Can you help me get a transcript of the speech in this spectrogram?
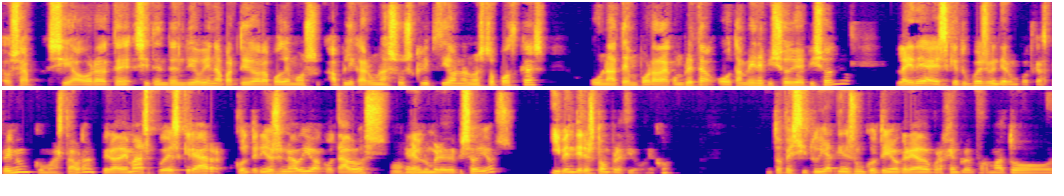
o sea, si ahora te, si te he entendido bien, a partir de ahora podemos aplicar una suscripción a nuestro podcast, una temporada completa o también episodio a episodio. La idea es que tú puedes vender un podcast premium, como hasta ahora, pero además puedes crear contenidos en audio acotados uh -huh. en el número de episodios y vender esto a un precio único. Entonces, si tú ya tienes un contenido creado, por ejemplo, en formato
